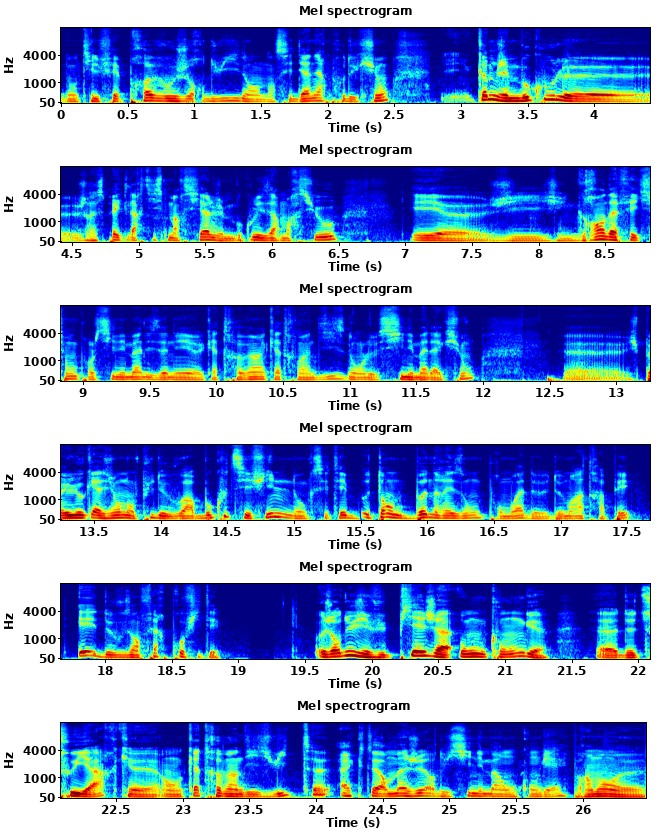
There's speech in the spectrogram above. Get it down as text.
dont il fait preuve aujourd'hui dans, dans ses dernières productions. Comme j'aime beaucoup le, je respecte l'artiste martial, j'aime beaucoup les arts martiaux et euh, j'ai une grande affection pour le cinéma des années 80-90, dont le cinéma d'action. Euh, j'ai pas eu l'occasion non plus de voir beaucoup de ces films, donc c'était autant de bonnes raisons pour moi de, de me rattraper et de vous en faire profiter. Aujourd'hui, j'ai vu Piège à Hong Kong euh, de Tsui Hark euh, en 98, acteur majeur du cinéma hongkongais. Vraiment euh,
